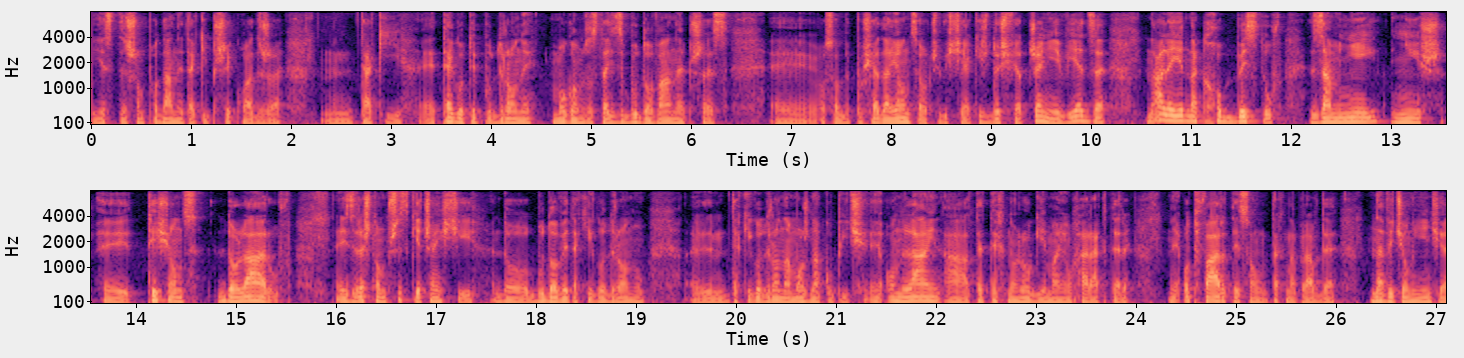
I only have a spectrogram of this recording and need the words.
jest zresztą podany taki przykład, że taki, e, tego typu drony mogą zostać zbudowane przez e, osoby posiadające oczywiście jakieś doświadczenie, wiedzę, no ale jednak hobbystów za mniej niż 1000 y, dolarów. Zresztą wszystkie części do budowy takiego dronu, takiego drona można kupić y, online, a te technologie mają charakter y, otwarty, są tak naprawdę na wyciągnięcie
